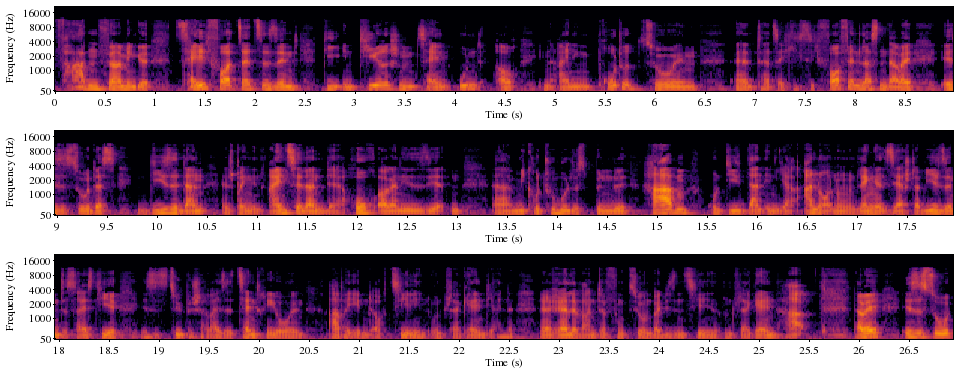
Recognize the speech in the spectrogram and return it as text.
fadenförmige Zellfortsätze sind, die in tierischen Zellen und auch in einigen Protozoen äh, tatsächlich sich vorfinden lassen. Dabei ist es so, dass diese dann entsprechend in Einzellern der hochorganisierten äh, Mikrotubulusbündel haben und die dann in ihrer Anordnung und Länge sehr stabil sind. Das heißt, hier ist es typischerweise Zentriolen, aber eben auch Zilien und Flagellen, die eine relevante Funktion bei diesen Zilien und Flagellen haben. Dabei ist es so,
